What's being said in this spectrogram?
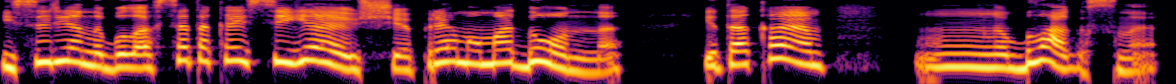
и Сирена была вся такая сияющая, прямо Мадонна, и такая благостная.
